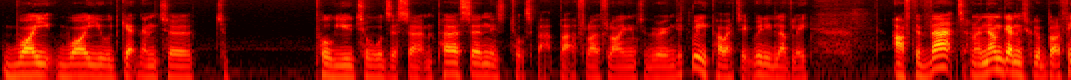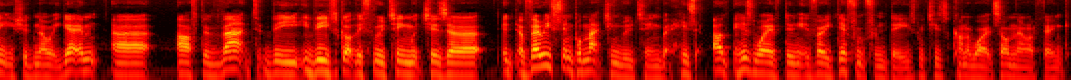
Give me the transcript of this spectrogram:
why why you would get them to pull you towards a certain person. He talks about butterfly flying into the room, just really poetic, really lovely. After that, and I know I'm going into but I think you should know what you're getting. Uh, after that, the he's got this routine, which is a a very simple matching routine, but his uh, his way of doing it is very different from Dee's, which is kind of why it's on there, I think.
